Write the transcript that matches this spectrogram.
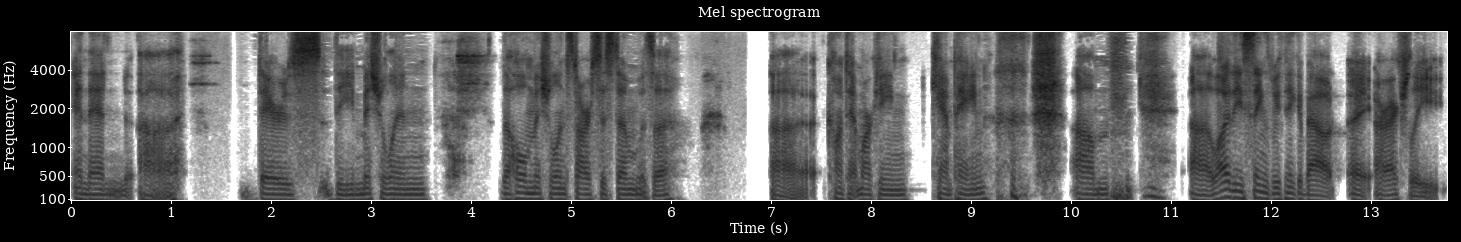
and then uh, there's the Michelin. The whole Michelin star system was a, a content marketing campaign. um, uh, a lot of these things we think about uh, are actually,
